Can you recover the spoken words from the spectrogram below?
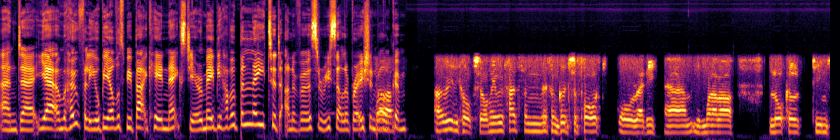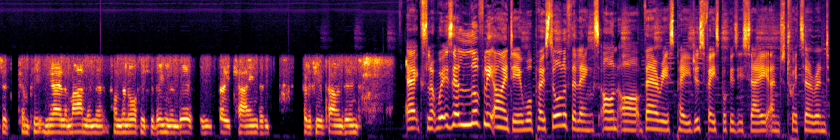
And uh, yeah, and hopefully you'll be able to be back here next year and maybe have a belated anniversary celebration. Well, Welcome. I really hope so. I mean, we've had some some good support already. Um, even one of our local teams that compete in the Isle of Man and the, from the northeast of England. They've been very kind and put a few pounds in. Excellent. Well, it's a lovely idea. We'll post all of the links on our various pages Facebook, as you say, and Twitter, and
